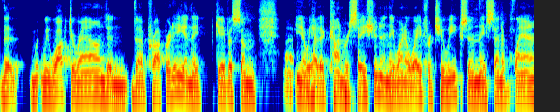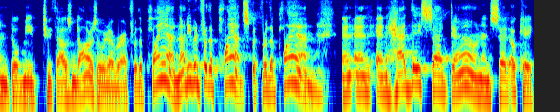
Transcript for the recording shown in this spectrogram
that we walked around and the property, and they gave us some, uh, you know, we had a conversation and they went away for two weeks and they sent a plan and billed me $2,000 or whatever for the plan, not even for the plants, but for the plan. And, and, and had they sat down and said, okay,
